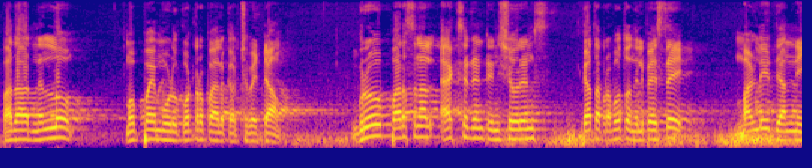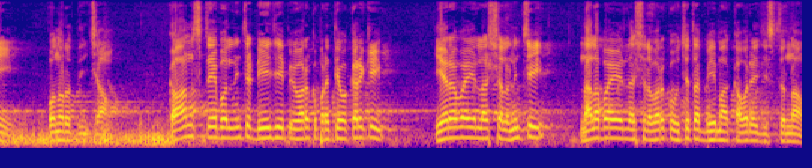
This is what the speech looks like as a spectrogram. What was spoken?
పదహారు నెలల్లో ముప్పై మూడు కోట్ల రూపాయలు ఖర్చు పెట్టాం. గ్రూప్ పర్సనల్ యాక్సిడెంట్ ఇన్సూరెన్స్ గత ప్రభుత్వం నిలిపేస్తే మళ్ళీ దాన్ని పునరుద్ధరించాం కానిస్టేబుల్ నుంచి డీజీపీ వరకు ప్రతి ఒక్కరికి ఇరవై లక్షల నుంచి నలభై ఐదు లక్షల వరకు ఉచిత బీమా కవరేజ్ ఇస్తున్నాం.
